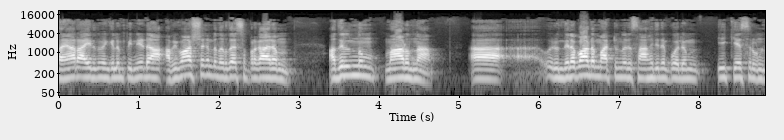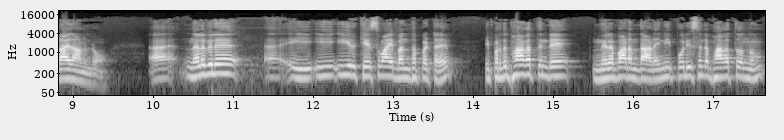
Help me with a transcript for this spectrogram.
തയ്യാറായിരുന്നുവെങ്കിലും പിന്നീട് അഭിഭാഷകന്റെ നിർദ്ദേശപ്രകാരം അതിൽ നിന്നും മാറുന്ന ഒരു നിലപാട് മാറ്റുന്ന ഒരു സാഹചര്യം പോലും ഈ കേസിൽ ഉണ്ടായതാണല്ലോ. നിലവിൽ ഈ ഈ- ഒരു കേസുമായി ബന്ധപ്പെട്ട് ഈ പ്രതിഭാഗത്തിന്റെ നിലപാട് എന്താണ് ഇനി പോലീസിന്റെ ഭാഗത്തു നിന്നും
